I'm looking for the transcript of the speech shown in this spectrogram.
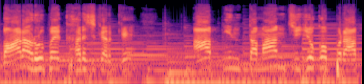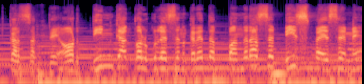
बारह रुपए खर्च करके आप इन तमाम चीज़ों को प्राप्त कर सकते हैं। और दिन का कैलकुलेशन करें तो पंद्रह से बीस पैसे में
